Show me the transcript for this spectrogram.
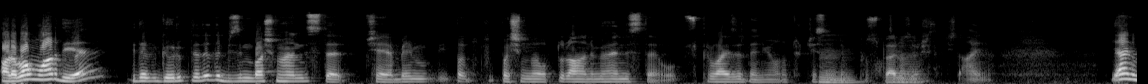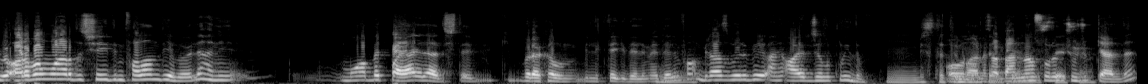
Arabam var diye bir de bir Görük'te de, de bizim baş mühendis de şey benim başımda oturan hani mühendis de o supervisor deniyor ona Türkçesini Hmm, supervisor işte. İşte aynı. Yani böyle arabam vardı şeydim falan diye böyle hani muhabbet bayağı ilerdi işte bırakalım birlikte gidelim edelim Hmm. falan. Biraz böyle bir hani ayrıcalıklıydım. Hmm, bir statüm Orada var mesela benden yani, sonra bir çocuk geldi.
